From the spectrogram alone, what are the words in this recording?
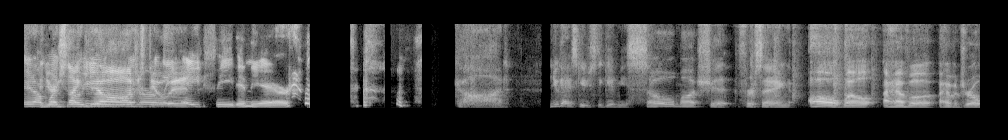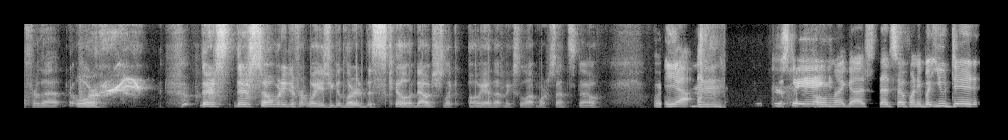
And I'm And you're like, just bro, like, "Yo, just do it." eight feet in the air. God, you guys used to give me so much shit. for saying, "Oh, well, I have a I have a drill for that." Or there's there's so many different ways you could learn this skill and now it's just like, "Oh yeah, that makes a lot more sense now." Yeah. Interesting. Oh my gosh, that's so funny. But you did,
